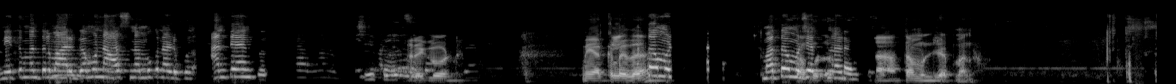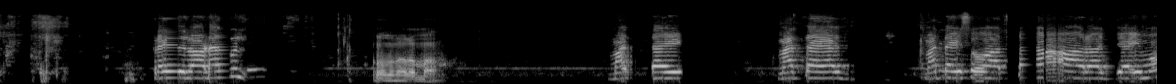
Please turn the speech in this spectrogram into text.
నీతిమంతుల మార్గము నాశనముకు నడుపును. అంతే అంకుల్. వెరీ గుడ్ మీ అక్కలేదా తమ్ముడు. మా తమ్ముడు చెప్తున్నాడు తమ్ముడు చెప్పమను. Praise Lord uncle. వందనాలమ్మా. మత్తయి మత్తయి సువార్త ఆరో అధ్యాయము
